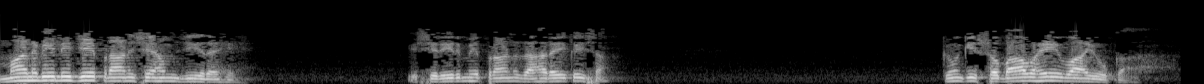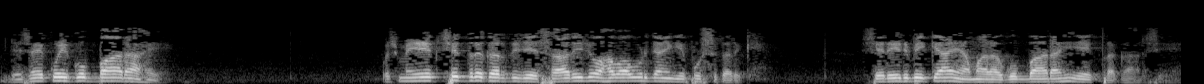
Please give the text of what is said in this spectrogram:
मान भी लीजिए प्राण से हम जी रहे इस शरीर में प्राण रह रहे कैसा? क्योंकि स्वभाव है वायु का। जैसे कोई गुब्बारा है, उसमें एक छिद्र कर दीजिए, सारी जो हवा उड़ जाएँगी पुष्ट करके। शरीर भी क्या है, हमारा गुब्बारा ही एक प्रकार से है।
